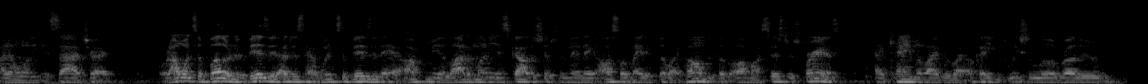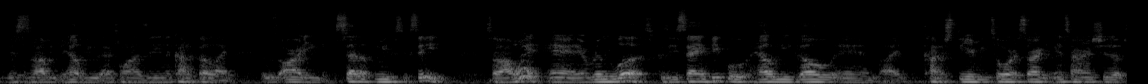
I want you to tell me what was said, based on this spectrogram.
I don't want to get sidetracked. When I went to Butler to visit, I just had went to visit. They had offered me a lot of money in scholarships, and then they also made it feel like home because all my sister's friends had came and like was like, okay, you Felicia little brother, this is how we can help you X, Y, and Z, and it kind of felt like it was already set up for me to succeed. So I went, and it really was because these same people helped me go and like kind of steer me towards certain internships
